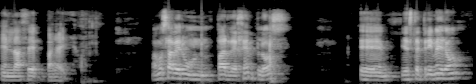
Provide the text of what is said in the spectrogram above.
enlace para ella. Vamos a ver un par de ejemplos. Eh, y este primero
